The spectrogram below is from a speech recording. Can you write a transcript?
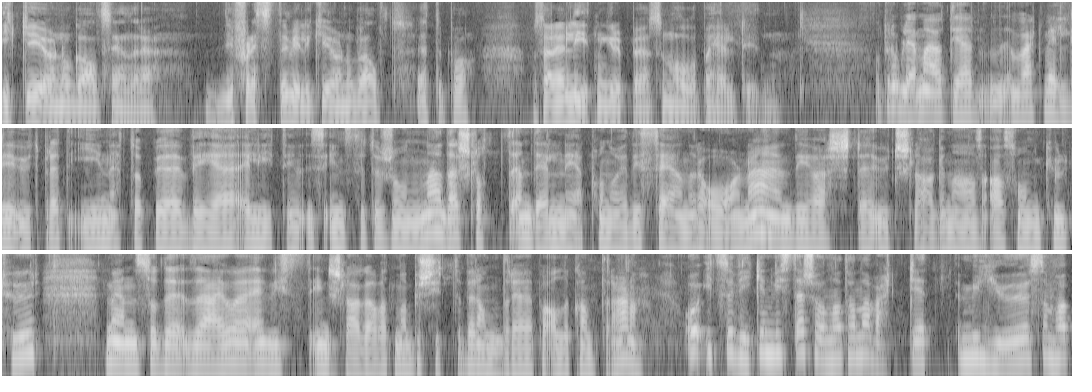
ikke gjør noe galt senere. De fleste vil ikke gjøre noe galt etterpå. Og så er det en liten gruppe som holder på hele tiden. Og Problemet er jo at de har vært veldig utbredt i nettopp eh, ved eliteinstitusjonene. Det er slått en del ned på nå i de senere årene, de verste utslagene av, av sånn kultur. Men så det, det, er jo en visst innslag av at man beskytter hverandre på alle kanter her, da. Og Itzeviken, hvis det er sånn at han har vært i et miljø som har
